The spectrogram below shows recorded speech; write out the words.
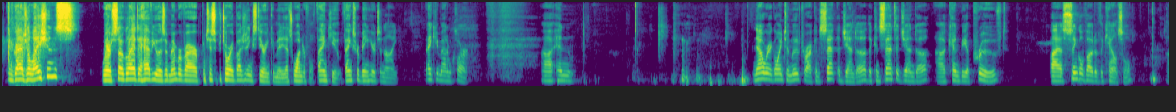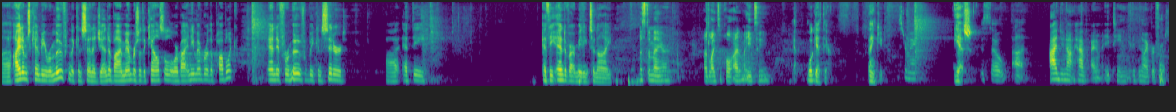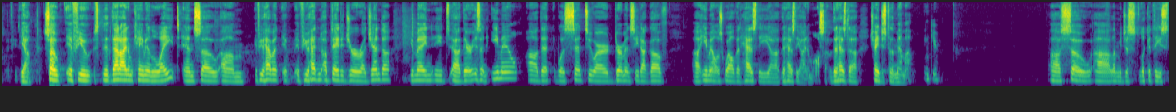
Congratulations. We're so glad to have you as a member of our Participatory Budgeting Steering Committee. That's wonderful. Thank you. Thanks for being here tonight. Thank you, Madam Clerk. Uh, And now we're going to move to our consent agenda. The consent agenda uh, can be approved by a single vote of the council. Uh, Items can be removed from the consent agenda by members of the council or by any member of the public, and if removed, will be considered uh, at the, at the end of our meeting tonight. Mr. Mayor, I'd like to pull item 18. Yeah, We'll get there. Thank you. Mr. Mayor, Yes. so uh, I do not have item 18, even though I prefer it if you do. Yeah, so if you, th- that item came in late, and so um, if you haven't, if if you hadn't updated your agenda, you may need, uh, there is an email uh, that was sent to our durhamnc.gov uh, email as well that has the, uh, that has the item also, that has the changes to the memo. Thank you. Uh, So uh, let me just look at these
